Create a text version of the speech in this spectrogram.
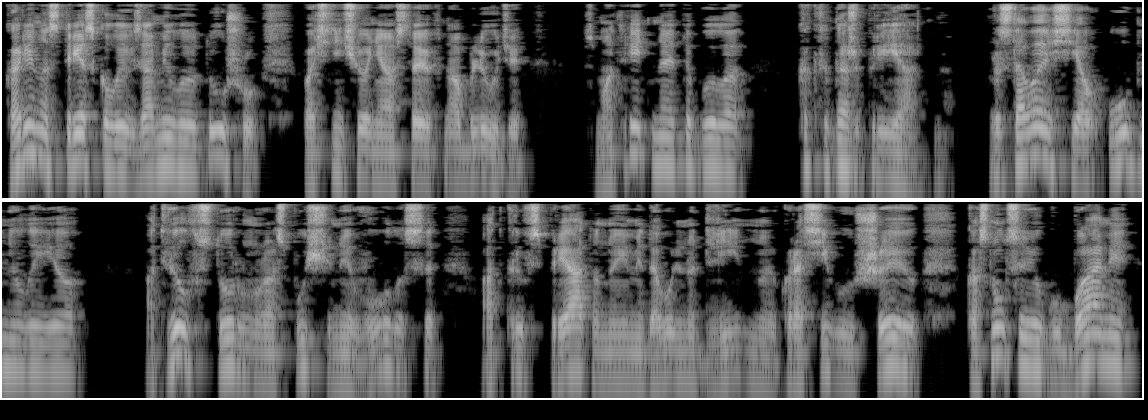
Карина стрескала их за милую душу, почти ничего не оставив на блюде. Смотреть на это было как-то даже приятно. Расставаясь, я обнял ее, отвел в сторону распущенные волосы, открыв спрятанную ими довольно длинную, красивую шею, коснулся ее губами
